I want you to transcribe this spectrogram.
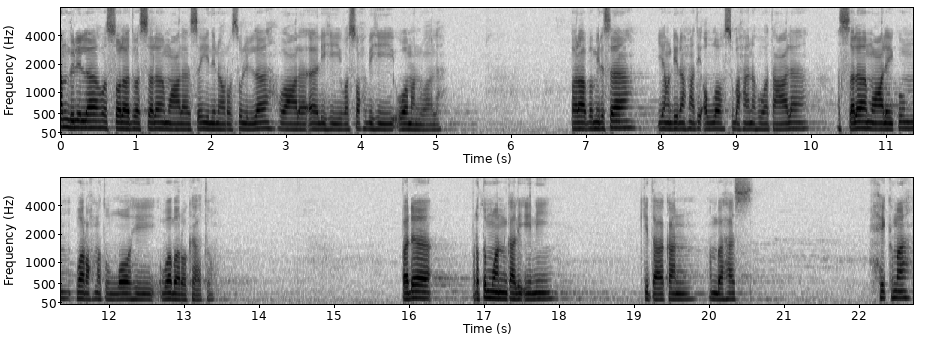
Alhamdulillah wassalatu wassalamu ala sayyidina Rasulillah wa ala alihi wa sahbihi wa man wala. Para pemirsa yang dirahmati Allah Subhanahu wa taala, Assalamualaikum warahmatullahi wabarakatuh. Pada pertemuan kali ini kita akan membahas hikmah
